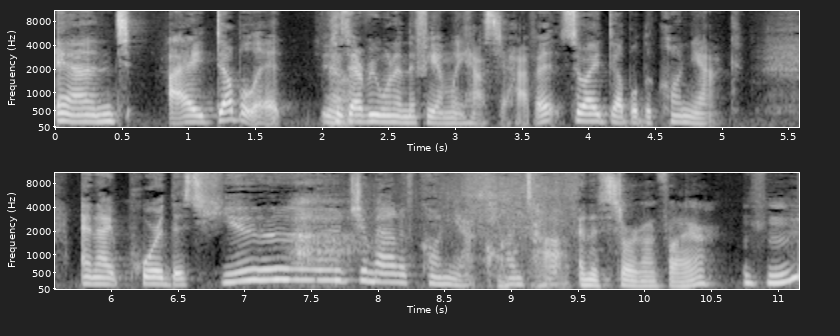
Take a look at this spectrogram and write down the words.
And I double it because Yeah. everyone in the family has to have it. So I double the cognac. And I poured this huge amount of cognac on top. And it started on fire. Mm-hmm.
